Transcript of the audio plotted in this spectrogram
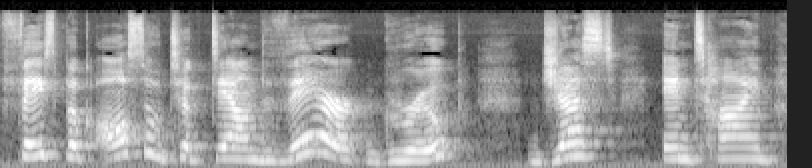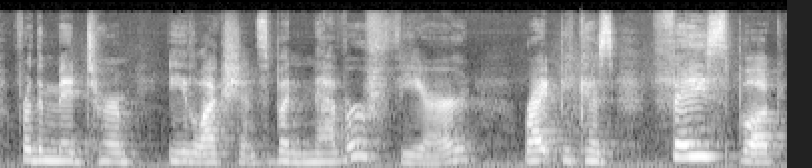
Facebook also took down their group just in time for the midterm elections. But never fear right? Because Facebook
